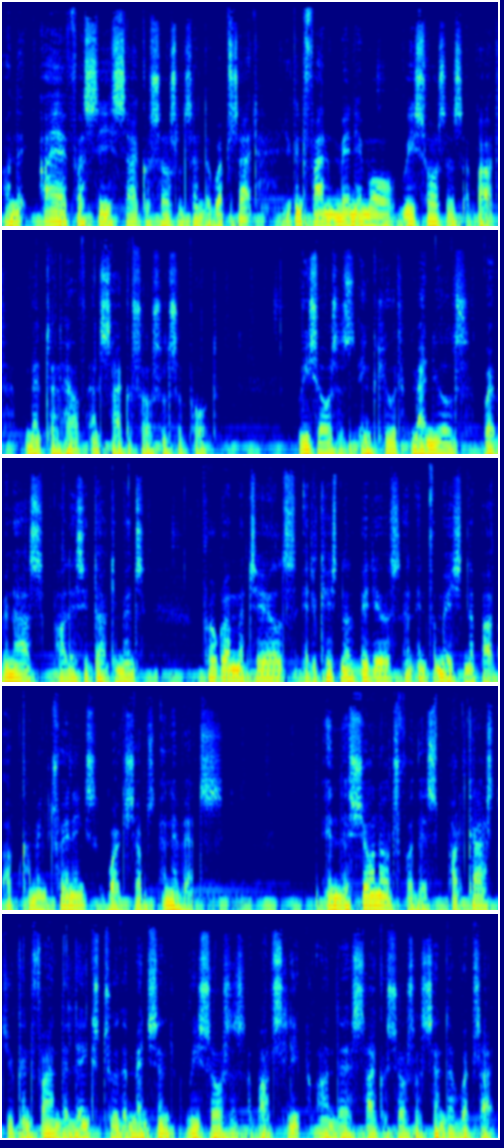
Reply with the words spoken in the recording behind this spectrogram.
On the IFRC Psychosocial Center website, you can find many more resources about mental health and psychosocial support. Resources include manuals, webinars, policy documents, program materials, educational videos, and information about upcoming trainings, workshops, and events. In the show notes for this podcast, you can find the links to the mentioned resources about sleep on the Psychosocial Center website.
